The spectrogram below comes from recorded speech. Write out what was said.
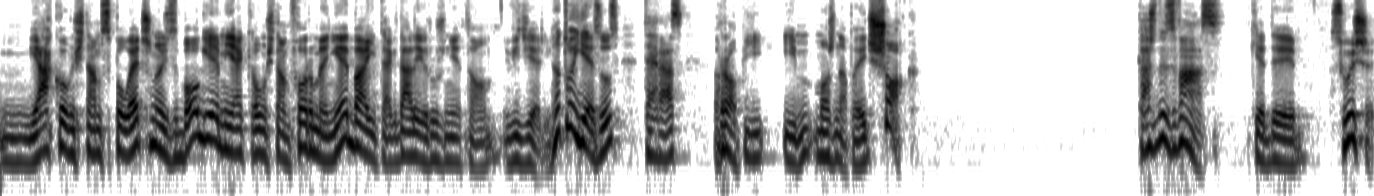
mm, jakąś tam społeczność z Bogiem, jakąś tam formę nieba i tak dalej, różnie to widzieli. No to Jezus teraz robi im, można powiedzieć, szok. Każdy z Was, kiedy słyszy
